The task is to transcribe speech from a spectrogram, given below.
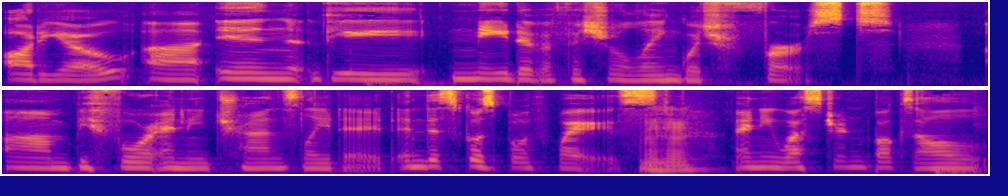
audio uh, in the native official language first um, before any translated. And this goes both ways. Mm-hmm. Any Western books, I'll,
